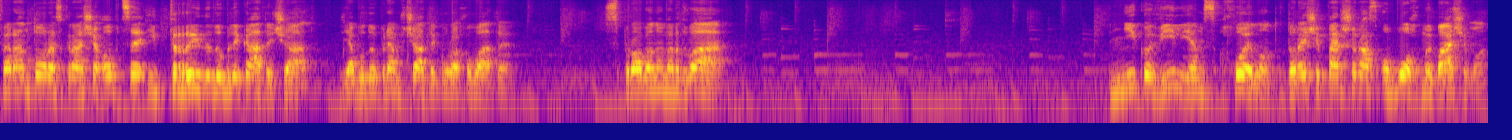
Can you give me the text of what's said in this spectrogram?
Ферран Торес краща опція і три недублікати, чат. Я буду прям в чатику рахувати. Спроба номер 2. Ніко Вільямс Хойланд. До речі, перший раз обох ми бачимо.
